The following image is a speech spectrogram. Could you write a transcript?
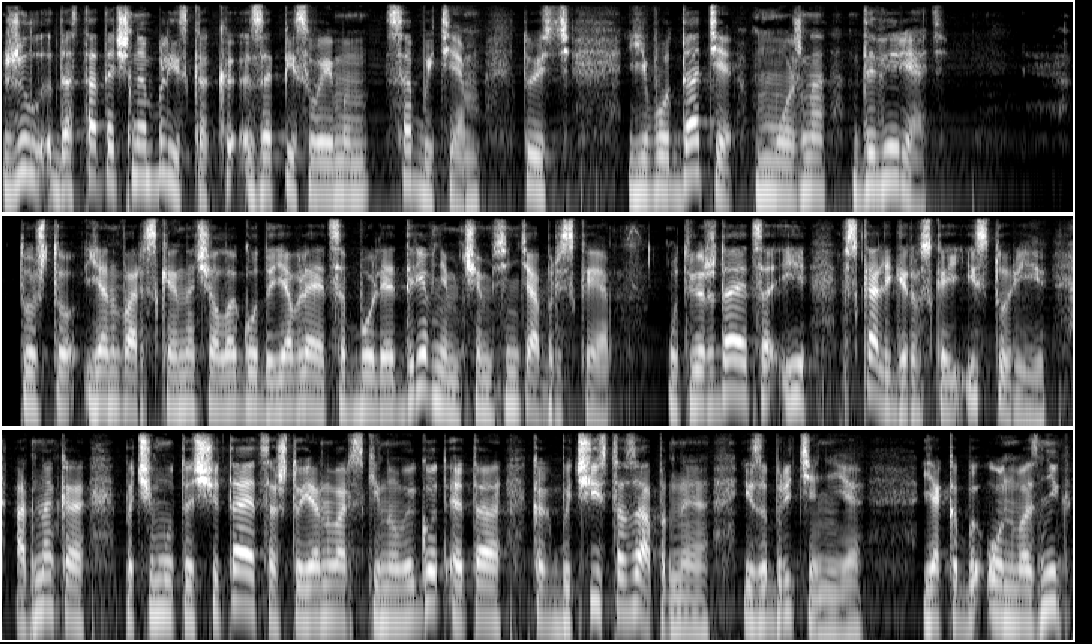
жил достаточно близко к записываемым событиям, то есть его дате можно доверять. То, что январское начало года является более древним, чем сентябрьское, утверждается и в скаллигеровской истории. Однако почему-то считается, что январский Новый год это как бы чисто западное изобретение. Якобы он возник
